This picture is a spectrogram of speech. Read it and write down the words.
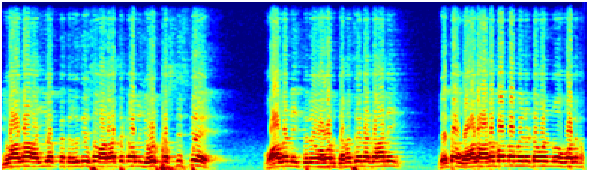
ఇవాళ ఈ యొక్క తెలుగుదేశం అరాచకాలను ఎవరు ప్రశ్నిస్తే వాళ్ళని తెలియ వాళ్ళు జనసేన కానీ లేదా వాళ్ళ అనుబంధమైనటువంటి వాళ్ళకి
